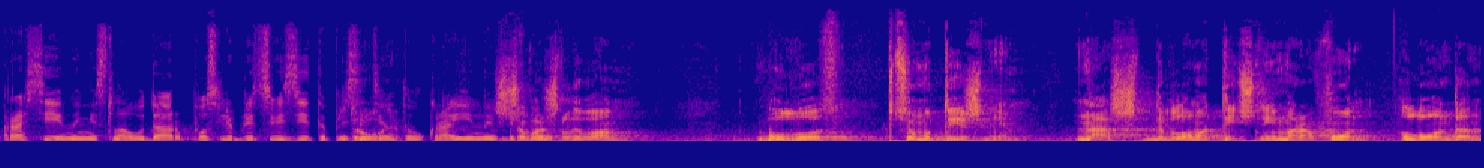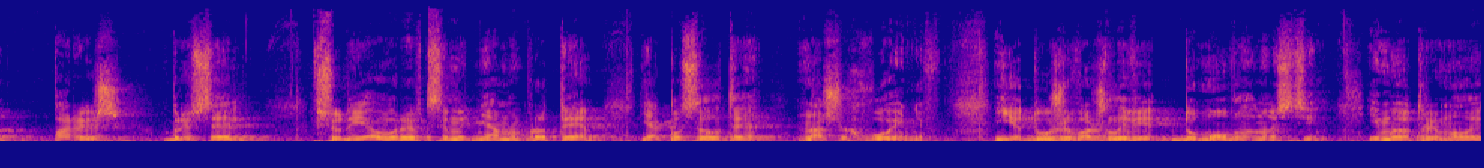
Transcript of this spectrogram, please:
Россия нанесла удар после блицвизита президента Друге, України Що важливо було в цьому тижні наш дипломатичний марафон Лондон, Париж, Брюссель. Всюди я говорив цими днями про те, як посилити наших воїнів. Є дуже важливі домовленості, і ми отримали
